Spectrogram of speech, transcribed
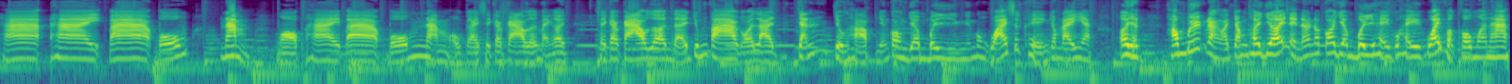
hai hai ba bốn năm. Một hai ba bốn năm. Ok xây cao cao lên bạn ơi. Xây cao cao lên để chúng ta gọi là tránh trường hợp những con zombie những con quái xuất hiện trong đây nha. Ơi dịch không biết rằng là trong thế giới này nó nó có zombie hay hay quái vật không anh ha?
